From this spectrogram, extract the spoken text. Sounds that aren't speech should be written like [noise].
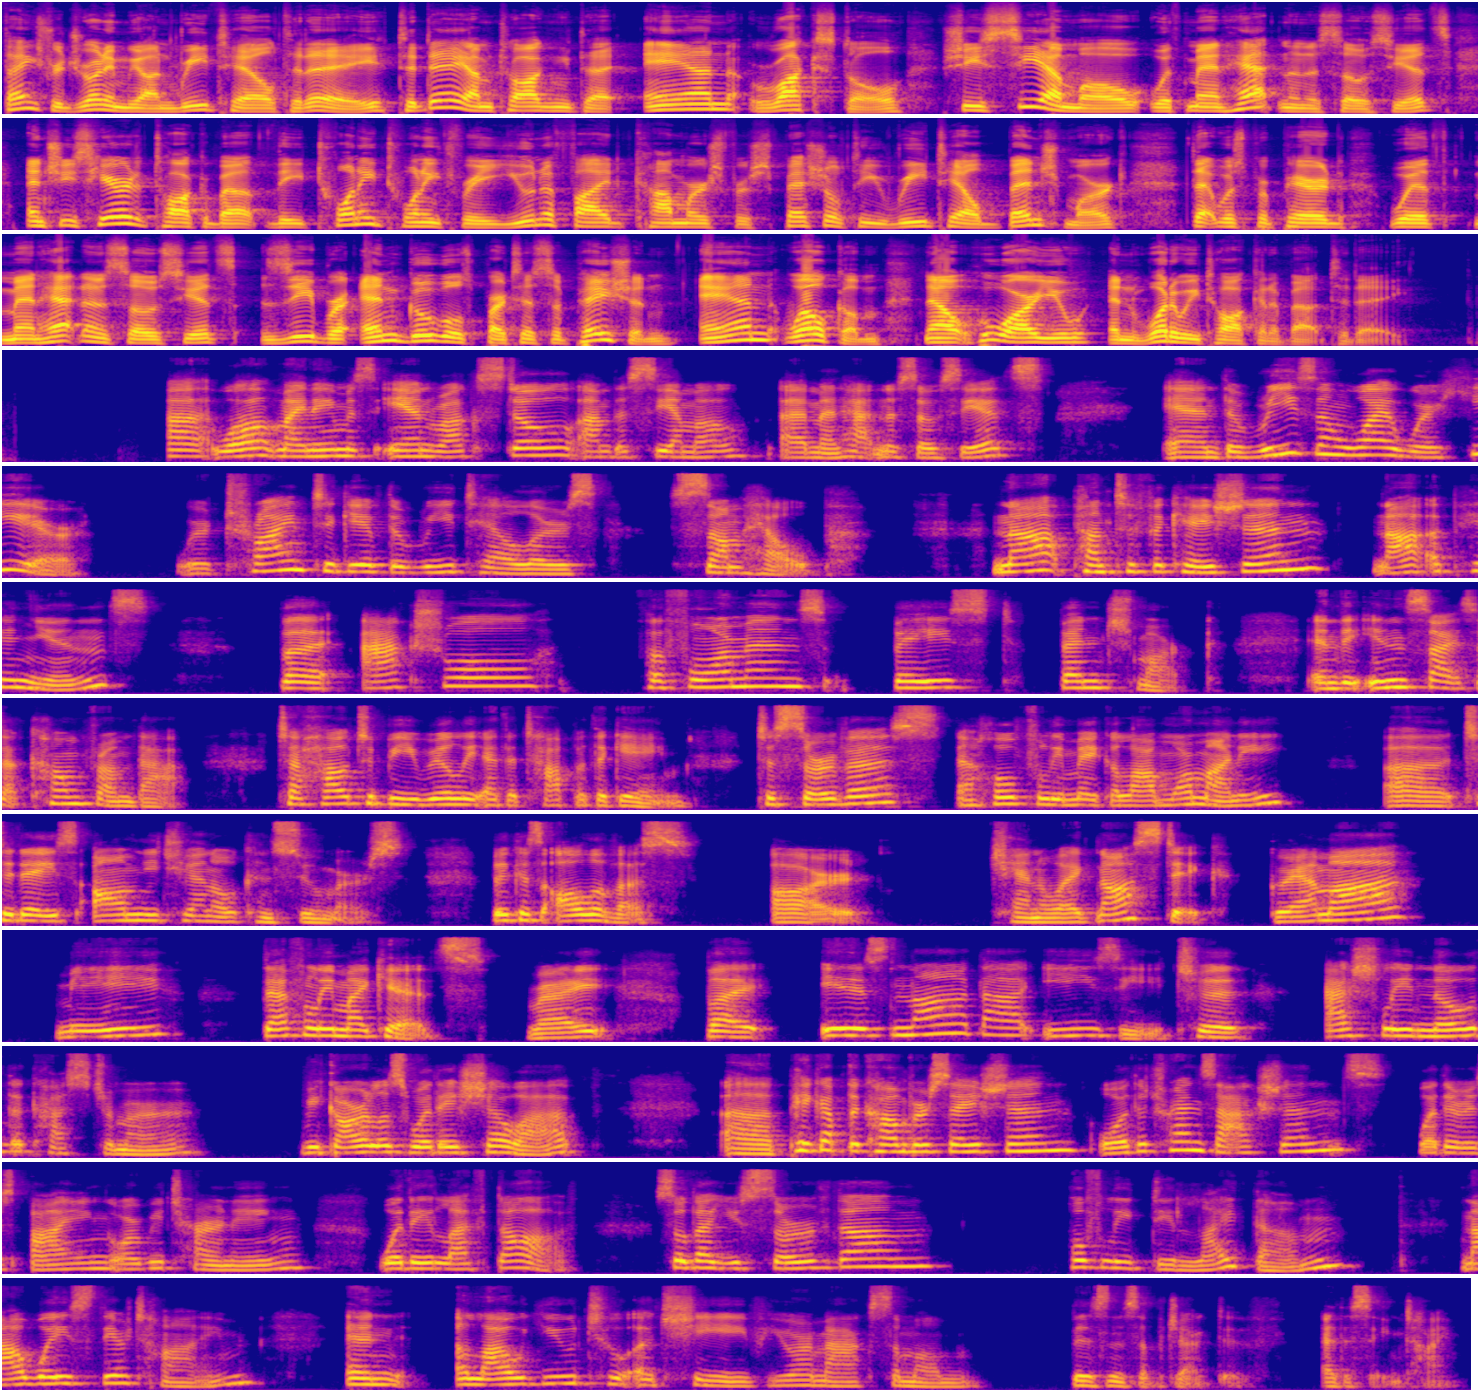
Thanks for joining me on Retail Today. Today I'm talking to Ann Ruckstuhl. She's CMO with Manhattan and Associates, and she's here to talk about the 2023 Unified Commerce for Specialty Retail benchmark that was prepared with Manhattan Associates, Zebra, and Google's participation. Ann, welcome. Now, who are you and what are we talking about today? Uh, well, my name is Ann Ruckstuhl. I'm the CMO at Manhattan Associates. And the reason why we're here, we're trying to give the retailers some help, not pontification, not opinions, but actual performance based benchmark and the insights that come from that to how to be really at the top of the game to service and hopefully make a lot more money uh, today's omni-channel consumers because all of us are channel agnostic. Grandma, me, definitely my kids, right? But it is not that easy to actually know the customer, regardless where they show up, uh, pick up the conversation or the transactions, whether it's buying or returning, where they left off, so that you serve them, hopefully delight them, not waste their time, and allow you to achieve your maximum business objective at the same time.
